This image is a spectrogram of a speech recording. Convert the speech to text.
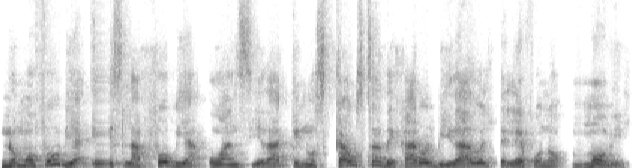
Nomofobia es la fobia o ansiedad que nos causa dejar olvidado el teléfono móvil.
